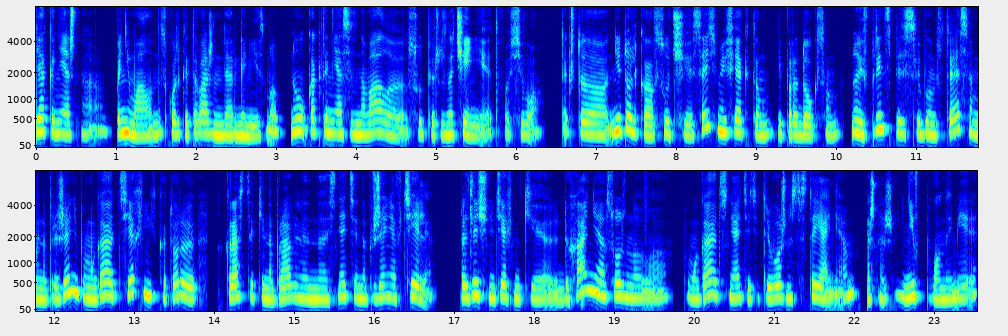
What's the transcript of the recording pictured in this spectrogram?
Я, конечно, понимала, насколько это важно для организма, но как-то не осознавала супер значение этого всего. Так что не только в случае с этим эффектом и парадоксом, но и в принципе с любым стрессом и напряжением помогают техники, которые как раз-таки направлены на снятие напряжения в теле. Различные техники дыхания осознанного помогают снять эти тревожные состояния. Конечно же, не в полной мере,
